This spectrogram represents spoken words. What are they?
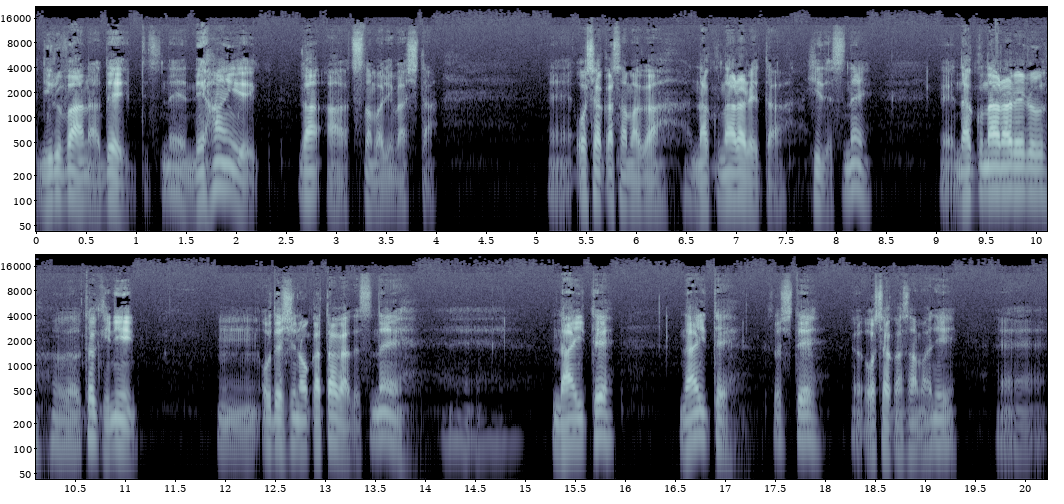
ニルバーナでですね。涅槃会が務まりました、えー、お釈迦様が亡くなられた日ですね。亡くなられる時に、うん、お弟子の方がですね、泣いて泣いてそしてお釈迦様に、え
